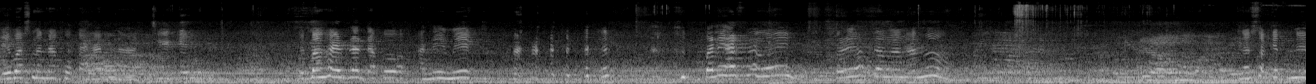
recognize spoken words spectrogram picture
Iwas man ako high blood. Chicken. Ibang high blood ako, anemic. Parehas lang eh. Parehas lang ang ano. Nasakit niya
